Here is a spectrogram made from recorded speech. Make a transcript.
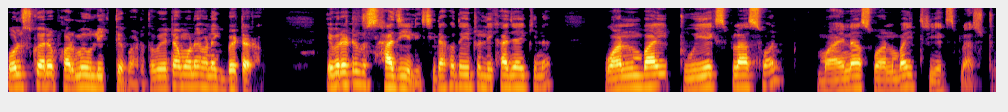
হোল স্কোয়ারের ফর্মেও লিখতে পারো, তবে এটা মনে হয় অনেক বেটার হবে। এবার এটা একটু সাজিয়ে লিখছি, দেখো তো এটা লেখা যায় কিনা? One by two x plus one minus one by three x plus two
